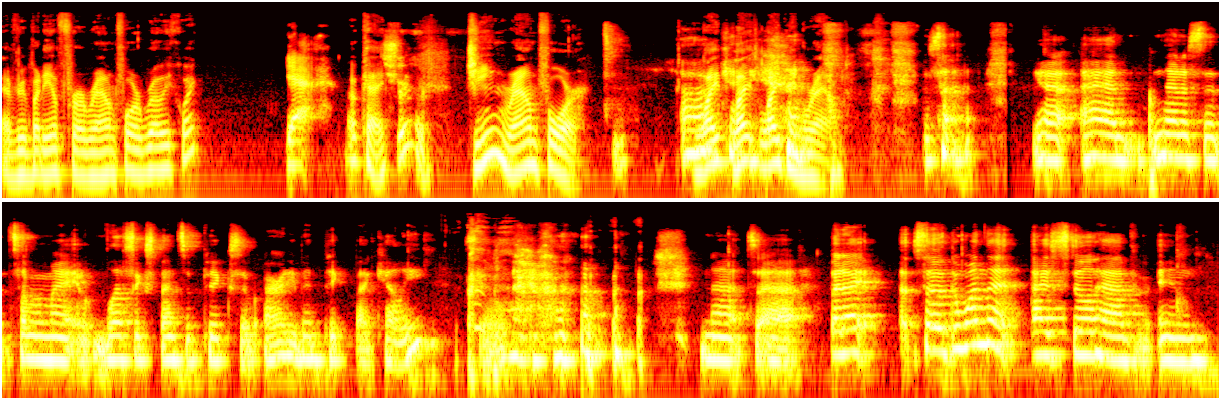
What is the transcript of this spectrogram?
Everybody up for a round four really quick? Yeah. Okay. Sure. Jean, round four. Okay. Light, light, lightning round. yeah, I had noticed that some of my less expensive picks have already been picked by Kelly. So not, uh, but I. So the one that I still have in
